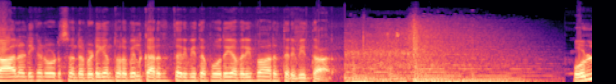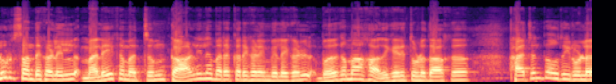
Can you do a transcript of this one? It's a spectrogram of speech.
காலடிகளோடு சென்ற விடயம் தொடர்பில் கருத்து தெரிவித்த போதே அவர் இவ்வாறு தெரிவித்தார். உள்ளூர் சந்தைகளில் மலேக மற்றும் தாழ்நில மரக்கறிகளின் விலைகள் வேகமாக அதிகரித்துள்ளதாக ஹட்டன் பகுதியில் உள்ள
